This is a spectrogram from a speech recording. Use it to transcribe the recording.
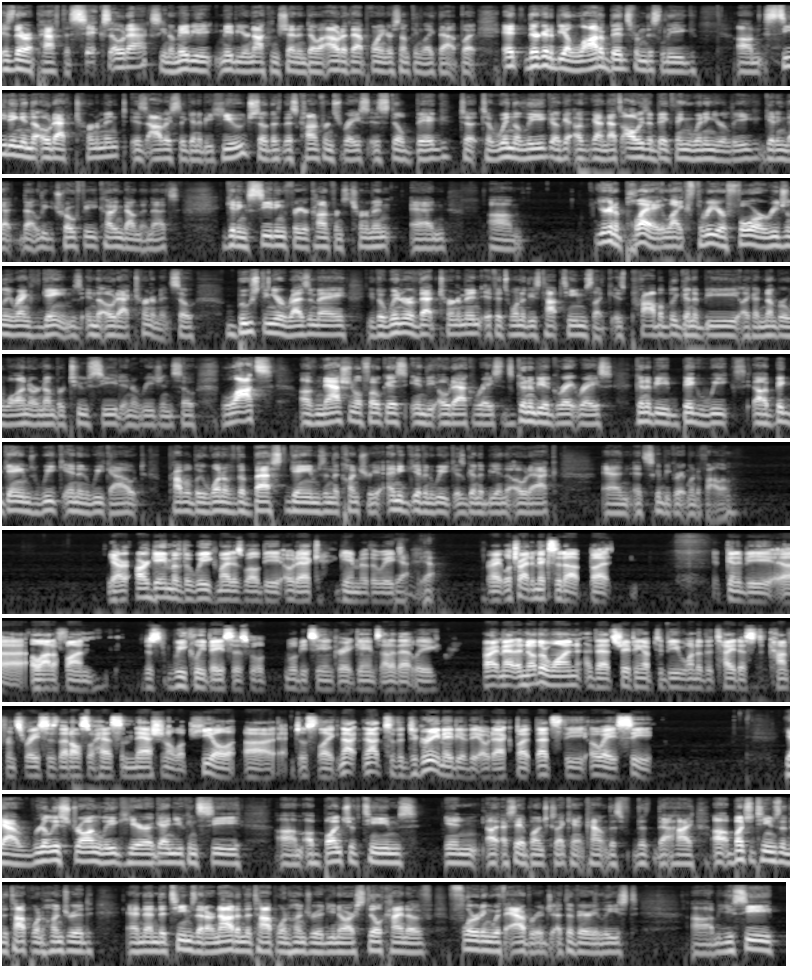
is there a path to six ODACs? You know, maybe maybe you're knocking Shenandoah out at that point or something like that. But it, they're going to be a lot of bids from this league. Um, seeding in the ODAC tournament is obviously going to be huge. So th- this conference race is still big to, to win the league. Again, that's always a big thing, winning your league, getting that, that league trophy, cutting down the nets, getting seeding for your conference tournament. And, um, you're going to play like three or four regionally ranked games in the ODAC tournament. So boosting your resume, the winner of that tournament, if it's one of these top teams, like is probably going to be like a number one or number two seed in a region. So lots of national focus in the ODAC race. It's going to be a great race. Going to be big weeks, uh, big games week in and week out. Probably one of the best games in the country any given week is going to be in the ODAC, and it's going to be a great one to follow. Yeah, our, our game of the week might as well be ODAC game of the week. Yeah, yeah. Right. We'll try to mix it up, but going to be uh, a lot of fun. Just weekly basis, we'll we'll be seeing great games out of that league. All right, Matt. Another one that's shaping up to be one of the tightest conference races that also has some national appeal. Uh, just like not not to the degree maybe of the ODAC, but that's the OAC. Yeah, really strong league here. Again, you can see um, a bunch of teams in I say a bunch because I can't count this, that high. Uh, a bunch of teams in the top 100, and then the teams that are not in the top 100, you know, are still kind of flirting with average at the very least. Um, you see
